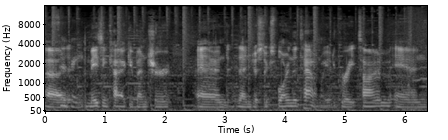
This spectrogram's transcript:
Uh, So amazing kayak adventure, and then just exploring the town. We had a great time, and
